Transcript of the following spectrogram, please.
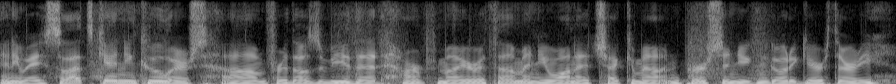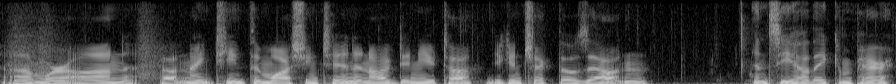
Anyway, so that's Canyon Coolers. Um, for those of you that aren't familiar with them and you want to check them out in person, you can go to Gear 30. Um, we're on about 19th in Washington and Ogden, Utah. You can check those out and and see how they compare.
